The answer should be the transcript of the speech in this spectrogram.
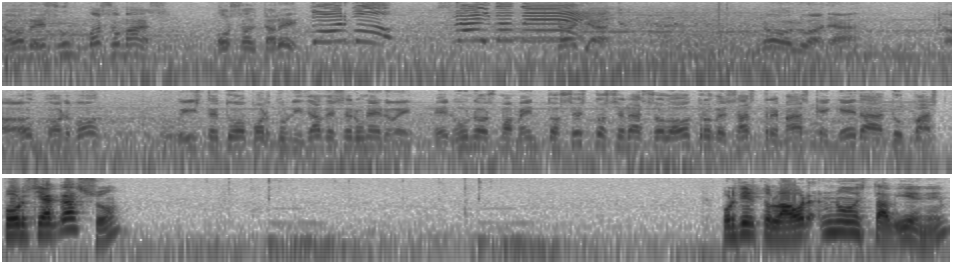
No des un paso más, o saltaré. ¡Corvo! ¡Sálvame! Calla. No lo hará. ¿No, Corvo? Tuviste tu oportunidad de ser un héroe. En unos momentos esto será solo otro desastre más que queda a tu paso. Por si acaso... Por cierto, la hora no está bien, ¿eh?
